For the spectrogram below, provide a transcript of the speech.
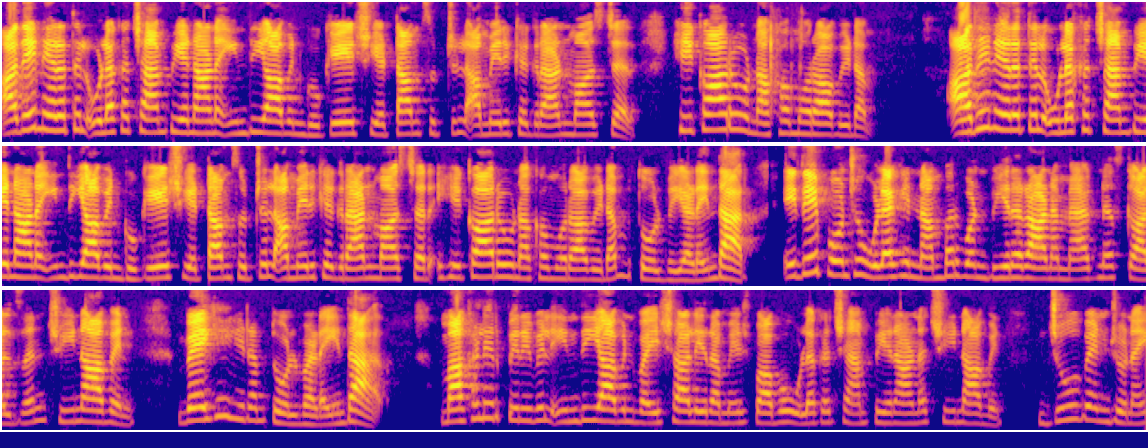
அதே நேரத்தில் உலக சாம்பியனான இந்தியாவின் குகேஷ் எட்டாம் சுற்றில் அமெரிக்க கிராண்ட் மாஸ்டர் ஹிகாரோ நகமொராவிடம். அதே நேரத்தில் உலக சாம்பியனான இந்தியாவின் குகேஷ் எட்டாம் சுற்றில் அமெரிக்க கிராண்ட் மாஸ்டர் ஹிகாரோ நகமுராவிடம் தோல்வியடைந்தார். இதே போன்று உலகின் நம்பர் ஒன் வீரரான மேக்னஸ் கால்சன் சீனாவின் வெய்யிடம் தோல்வடைந்தார் மகளிர் பிரிவில் இந்தியாவின் வைஷாலி ரமேஷ் பாபு உலக சாம்பியனான சீனாவின் ஜூ வென்ஜுனை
